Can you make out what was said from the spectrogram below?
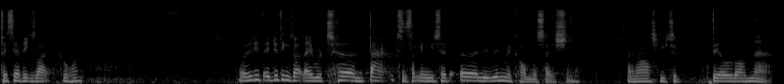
They say things like, go on. Well, they do, they do things like they return back to something you said earlier in the conversation and ask you to build on that.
